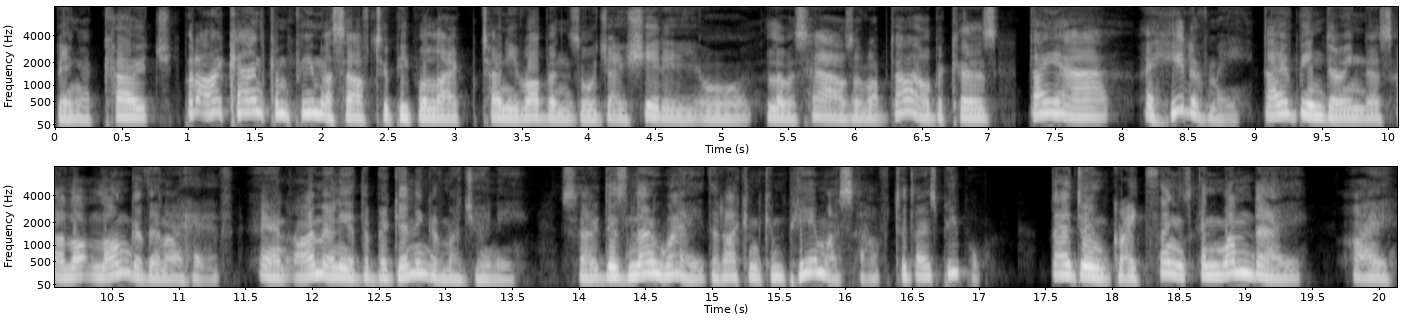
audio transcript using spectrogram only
being a coach. But I can't compare myself to people like Tony Robbins or Jay Shetty or Lewis Howes or Rob Dial because they are ahead of me. They have been doing this a lot longer than I have, and I'm only at the beginning of my journey. So there's no way that I can compare myself to those people they're doing great things. And one day I,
